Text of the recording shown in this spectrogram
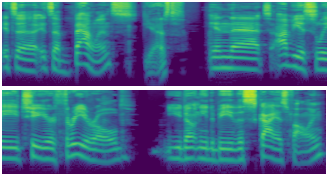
it's a it's a balance Yes. In that obviously to your 3-year-old you don't need to be the sky is falling.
